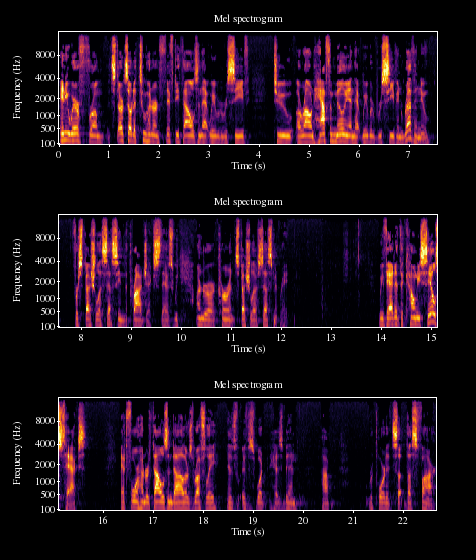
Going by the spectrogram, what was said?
anywhere from, it starts out at 250,000 that we would receive to around half a million that we would receive in revenue for special assessing the projects as we, under our current special assessment rate. We've added the county sales tax at $400,000 roughly is, is what has been uh, reported thus far.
